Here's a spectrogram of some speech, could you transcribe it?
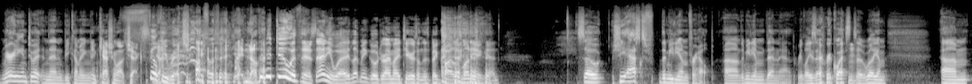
marrying into it and then becoming and cashing a lot of checks. filthy Yeah. rich off of it. I had nothing to do with this anyway. Let me go dry my tears on this big pile of money again. So she asks the medium for help. Um, the medium then uh, relays that request Mm-hmm. to William. Um,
